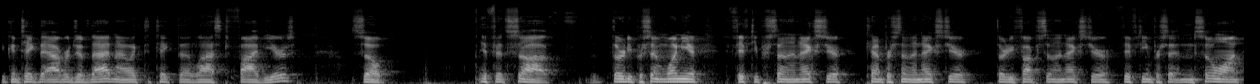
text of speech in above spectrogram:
you can take the average of that, and I like to take the last five years. So if it's uh, 30% one year, 50% the next year, 10% the next year, 35% the next year, 15%, and so on,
